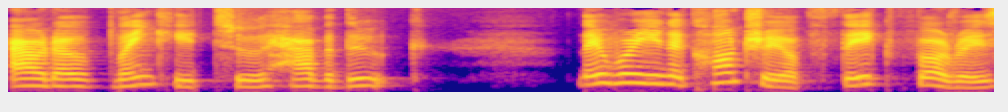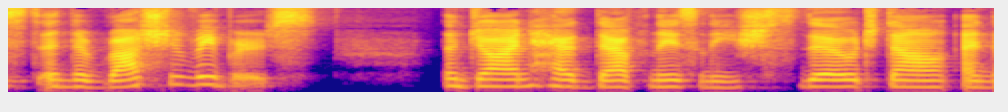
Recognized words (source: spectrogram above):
out of blanket to have a look. They were in a country of thick forests and rushing rivers. The giant had definitely slowed down and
